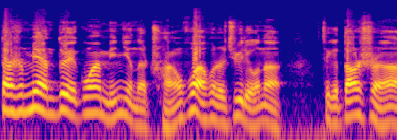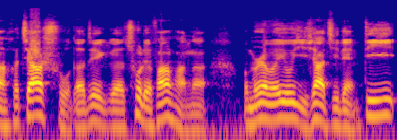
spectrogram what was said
但是面对公安民警的传唤或者拘留呢，这个当事人啊和家属的这个处理方法呢，我们认为有以下几点：第一，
